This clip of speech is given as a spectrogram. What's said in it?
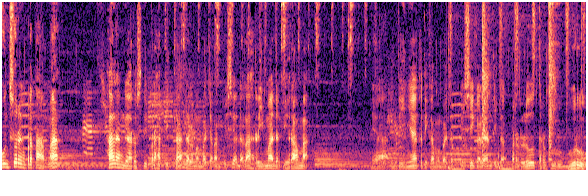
unsur yang pertama hal yang harus diperhatikan dalam membacakan puisi adalah rima dan irama. Ya, intinya ketika membaca puisi kalian tidak perlu terburu-buru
